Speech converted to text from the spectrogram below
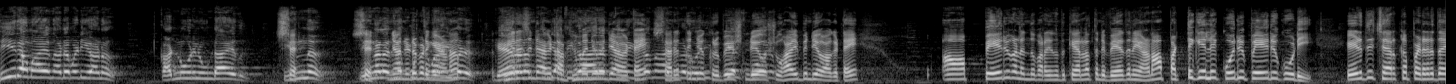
ധീരമായ നടപടിയാണ് കണ്ണൂരിൽ ഉണ്ടായത്. ഇന്ന് ഞാൻ ഇടപെടുകയാണ് ധീരജിന്റെ ആകട്ടെ അഭിമന്യുവിന്റെ ആകട്ടെ ശരത്തിന്റെയോ കൃപേഷിന്റെയോ ഷുഹൈബിന്റെയോ ആകട്ടെ ആ പേരുകൾ എന്ന് പറയുന്നത് കേരളത്തിന്റെ വേദനയാണ്. ആ പട്ടികയിലേക്ക് ഒരു പേര് കൂടി എഴുതി ചേർക്കപ്പെടരുത്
